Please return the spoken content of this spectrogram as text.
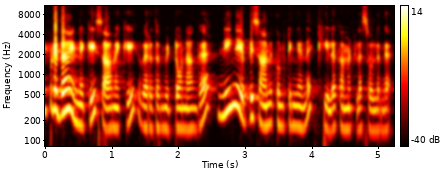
இப்படி தான் இன்றைக்கி சாமிக்கு விரதம் விட்டோம் நாங்கள் நீங்கள் எப்படி சாமி கும்பிட்டீங்கன்னு கீழே கமெண்ட்டில் சொல்லுங்கள்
